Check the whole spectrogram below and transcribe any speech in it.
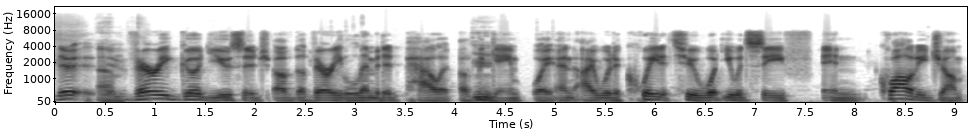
The Um, very good usage of the very limited palette of Mm. the Game Boy, and I would equate it to what you would see f- in Quality Jump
